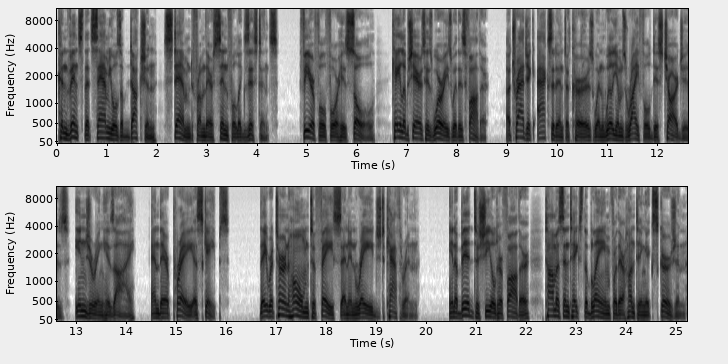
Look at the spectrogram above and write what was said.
convinced that Samuel's abduction stemmed from their sinful existence. Fearful for his soul, Caleb shares his worries with his father. A tragic accident occurs when William's rifle discharges, injuring his eye, and their prey escapes. They return home to face an enraged Catherine. In a bid to shield her father, Thomasin takes the blame for their hunting excursion.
